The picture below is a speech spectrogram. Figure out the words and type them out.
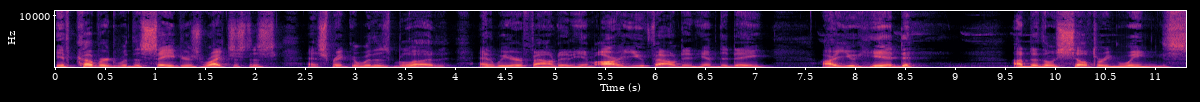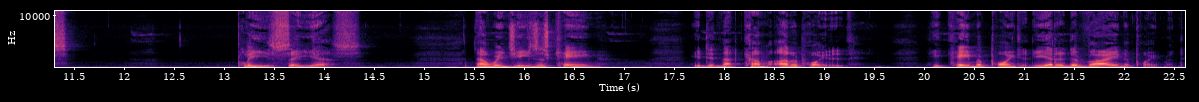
If covered with the Savior's righteousness and sprinkled with his blood, and we are found in him. Are you found in him today? Are you hid under those sheltering wings? Please say yes. Now, when Jesus came, he did not come unappointed. He came appointed. He had a divine appointment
